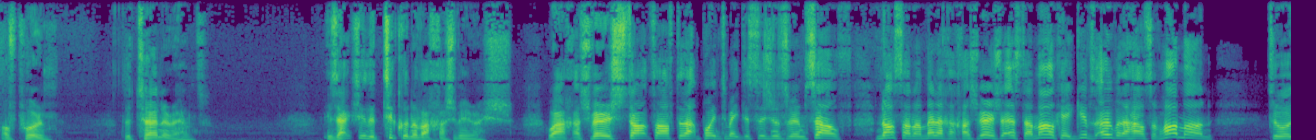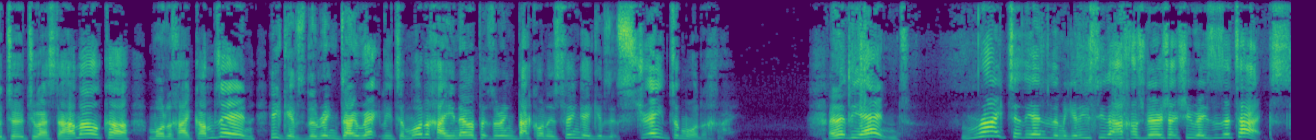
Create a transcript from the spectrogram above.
of Purim, the turnaround, is actually the tikkun of Achashverosh where Achashverosh starts after that point to make decisions for himself. Nasan HaMelech Achashverosh Esther Malke gives over the house of Haman to, to, to Esther Hamalka. Mordechai comes in. He gives the ring directly to Mordechai. He never puts the ring back on his finger. He gives it straight to Mordechai. And at the end, right at the end of the Megillah, you see that Achashverosh actually raises a tax.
